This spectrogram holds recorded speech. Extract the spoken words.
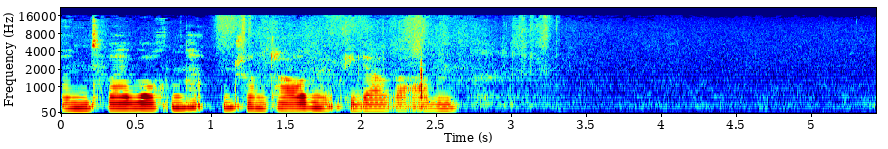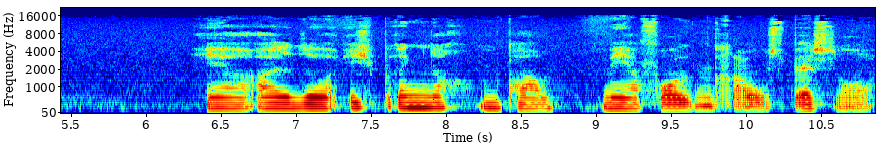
in zwei Wochen hatten schon 1000 Wiedergaben. Ja, also ich bringe noch ein paar mehr Folgen raus, besser,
